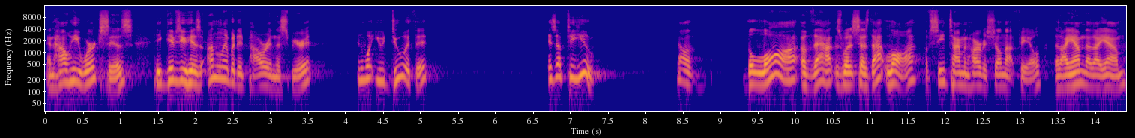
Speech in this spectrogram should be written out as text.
And how he works is he gives you his unlimited power in the spirit. And what you do with it is up to you. Now, the law of that is what it says that law of seed time and harvest shall not fail, that I am that I am,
